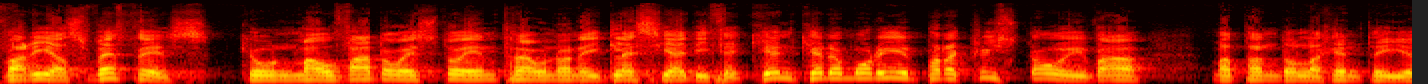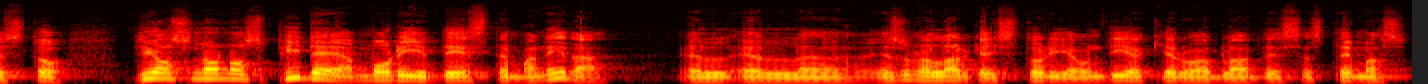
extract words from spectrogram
varias veces que un malvado esto entra en una iglesia y dice, ¿quién quiere morir para Cristo? Y va matando a la gente y esto. Dios no nos pide morir de esta manera. Uh, es una larga historia. Un día quiero hablar de esos temas.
